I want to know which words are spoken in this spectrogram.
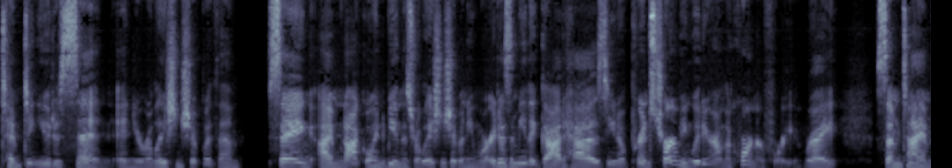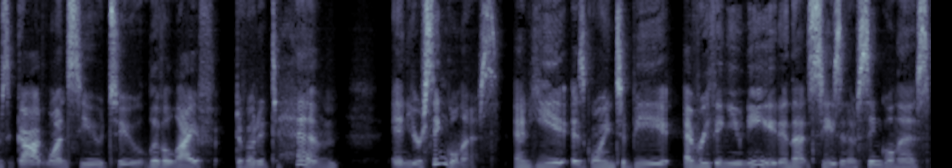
tempting you to sin in your relationship with them. Saying, I'm not going to be in this relationship anymore, it doesn't mean that God has, you know, Prince Charming waiting around the corner for you, right? Sometimes God wants you to live a life devoted to Him in your singleness. And He is going to be everything you need in that season of singleness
